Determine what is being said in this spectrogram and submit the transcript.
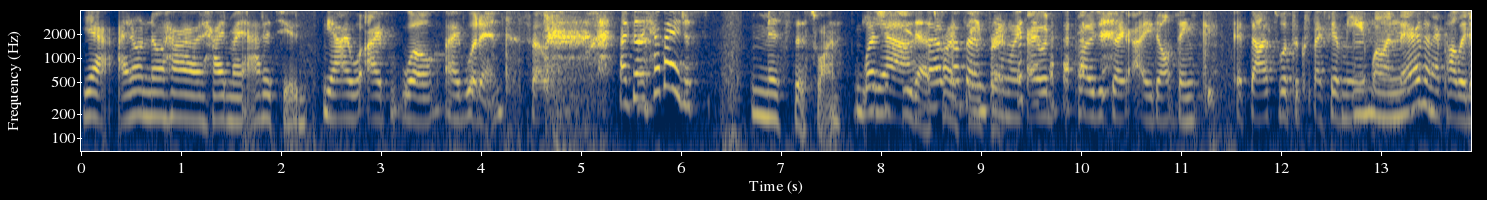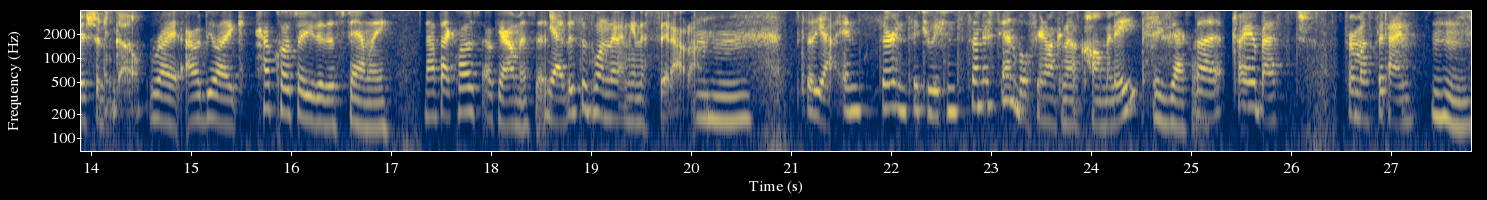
Yeah, I don't know how I would hide my attitude. Yeah, I, w- I well, I wouldn't. So I'd be like, how about I just miss this one? Let's just do that. It's probably that's what I'm safer. saying. Like, I would probably just be like, I don't think if that's what's expected of me while Mm-hmm. I'm there, then I probably just shouldn't go. right. I would be like, how close are you to this family? Not that close? Okay, I'll miss it. Yeah, this is one that I'm gonna sit out on. Mm-hmm. So yeah, in certain situations, it's understandable if you're not gonna accommodate. Exactly. But try your best for most of the time. Mm-hmm.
